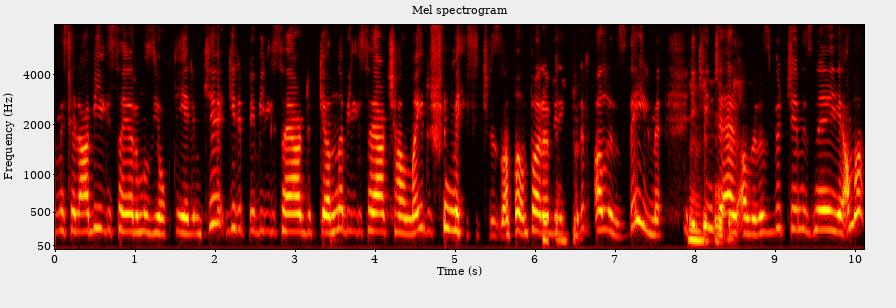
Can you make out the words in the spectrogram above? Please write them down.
mesela bilgisayarımız yok diyelim ki girip bir bilgisayar dükkanına bilgisayar çalmayı düşünmeyiz hiçbir zaman. Para biriktirip alırız değil mi? İkinci el alırız. Bütçemiz neye ama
